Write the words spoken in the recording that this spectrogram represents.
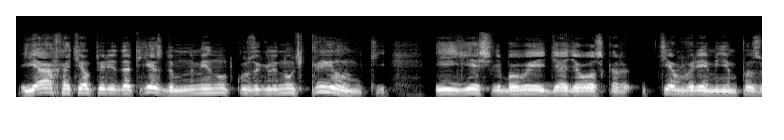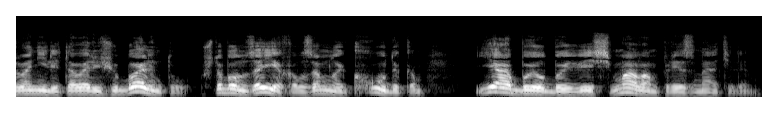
Я хотел перед отъездом на минутку заглянуть к Илонке И если бы вы, дядя Оскар, тем временем позвонили товарищу Баленту, чтобы он заехал за мной к худокам, я был бы весьма вам признателен.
